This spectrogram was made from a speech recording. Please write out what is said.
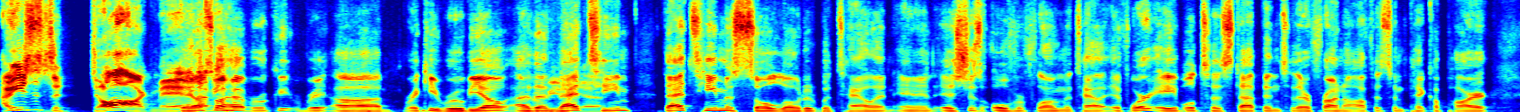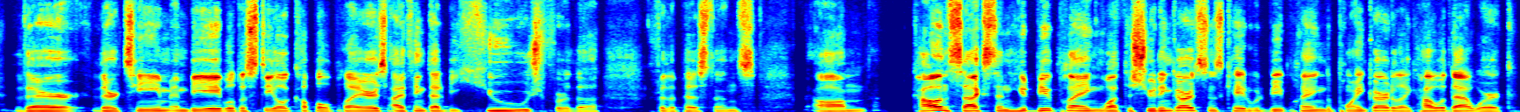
I mean, he's just a dog, man. They also I mean, have Ricky, uh, Ricky Rubio, and Rubio, then that yeah. team, that team is so loaded with talent, and it's just overflowing with talent. If we're able to step into their front office and pick apart their their team and be able to steal a couple of players, I think that'd be huge for the for the Pistons. Um, Collin Sexton, he'd be playing what the shooting guard since Cade would be playing the point guard. Like, how would that work?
